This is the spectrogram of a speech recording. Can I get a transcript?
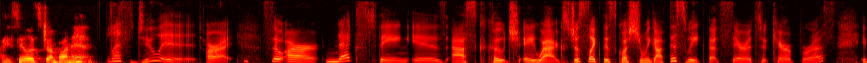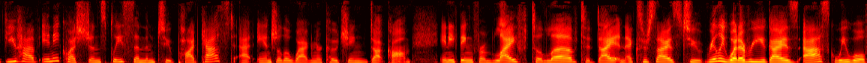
I say let's jump on in. Let's do it. All right. So our next thing is Ask Coach A Wags. Just like this question we got this week that Sarah took care of for us. If you have any questions, please send them to podcast at angelawagnercoaching.com. Anything from life to love to diet and exercise to really whatever you guys ask, we will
